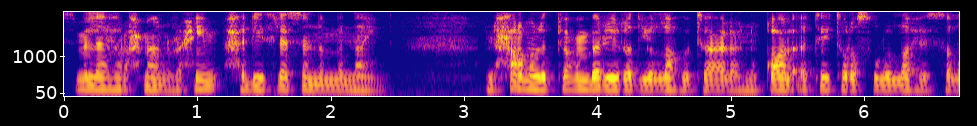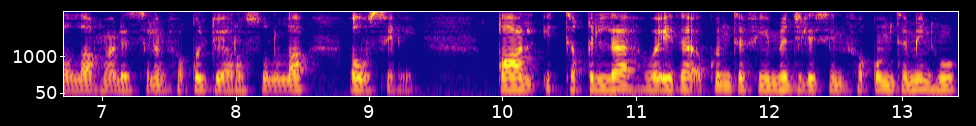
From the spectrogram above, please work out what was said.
بسم الله الرحمن الرحيم. حديث lesson number 9 عن حرملة عنبري رضي الله تعالى عنه قال أتيت رسول الله صلى الله عليه وسلم فقلت يا رسول الله أوصني. قال اتق الله وإذا كنت في مجلس فقمت منه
